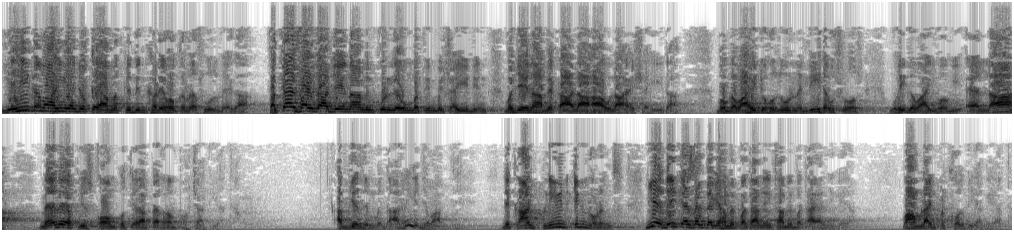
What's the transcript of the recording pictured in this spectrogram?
यही गवाही है जो क्यामत के दिन खड़े होकर रसूल देगा। फ़कै फ़ैजा जेना मिनकुल्ल उम्मतिन बे शहीदिन वजेना बेका अलाहा उलाए शहीदा। वो गवाही जो हजूर ने ली है उस रोज, वही गवाही होगी। अल्लाह, मैंने अपनी इस कौम को तेरा पैगाम पहुँचा दिया था। अब ये जिम्मेदार है, ये जवाब दे। दे कांट प्लीड इग्नोरेंस ये नहीं कह सकता कि हमें पता नहीं था, हमें बताया नहीं गया। मामला इन पर खोल दिया गया था।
